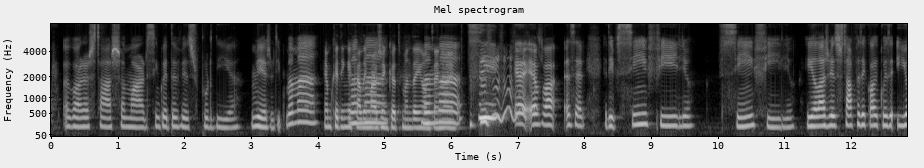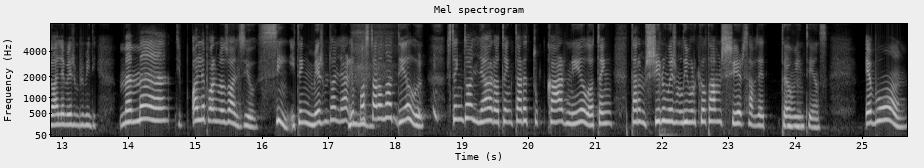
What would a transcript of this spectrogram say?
parar. agora está a chamar 50 vezes por dia, mesmo, tipo, mamã, É um bocadinho aquela Mamã, imagem que eu te mandei ontem, mamã, não é? sim, é, é pá, a sério, eu tipo, sim filho, sim filho, e ele às vezes está a fazer qualquer coisa e olha mesmo para mim, tipo, mamã, tipo, olha para os meus olhos, e eu, sim, e tenho mesmo de olhar, eu posso estar ao lado dele, mas tenho de olhar, ou tenho de estar a tocar nele, ou tenho de estar a mexer no mesmo livro que ele está a mexer, sabes, é tão Uhum. intenso. É bom,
